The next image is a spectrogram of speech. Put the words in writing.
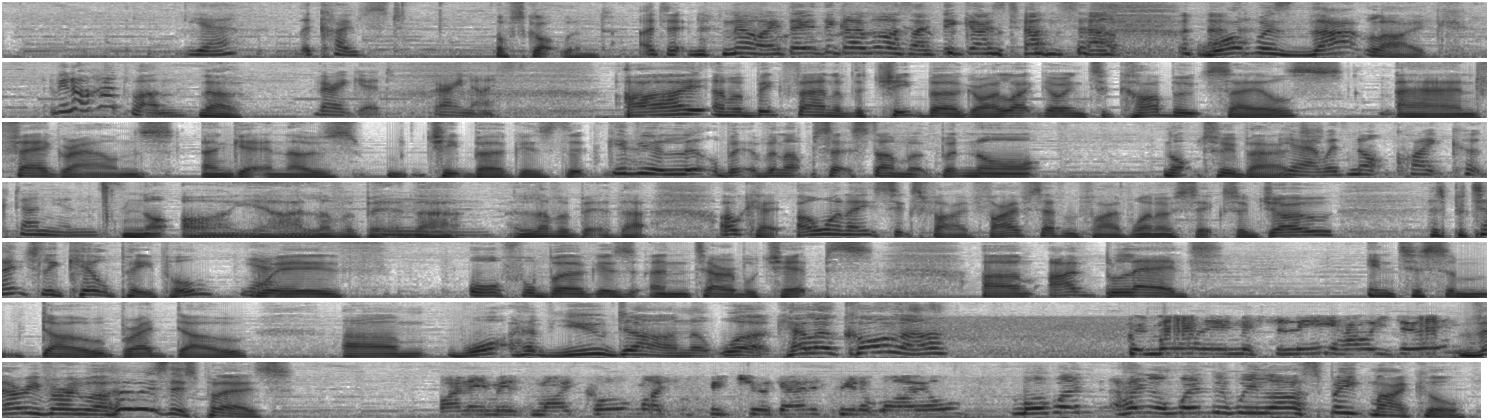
yeah the coast. of Scotland. I don't know. No, I don't think I was. I think I was down south. what was that like? Have you not had one? No. Very good. Very nice. I am a big fan of the cheap burger. I like going to car boot sales and fairgrounds and getting those cheap burgers that give you a little bit of an upset stomach, but not not too bad. Yeah, with not quite cooked onions. Not oh yeah, I love a bit of that. I love a bit of that. Okay, oh one eight six five five seven five one oh six. So Joe has potentially killed people Yeah. with awful burgers and terrible chips. Um, I've bled into some dough, bread dough. Um, what have you done at work? Hello, caller. Good morning, Mr. Lee. How are you doing? Very, very well. Who is this, please? My name is Michael. Nice to speak to you again. It's been a while. Well, when, hang on. When did we last speak, Michael?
